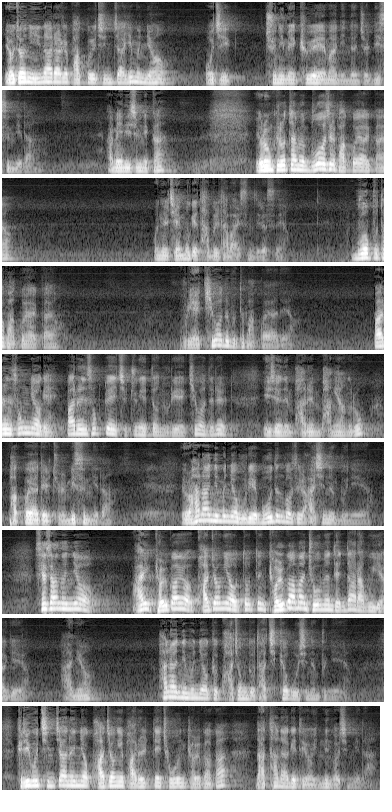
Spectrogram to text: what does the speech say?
여전히 이 나라를 바꿀 진짜 힘은요, 오직 주님의 교회에만 있는 줄 믿습니다. 아멘이십니까? 여러분, 그렇다면 무엇을 바꿔야 할까요? 오늘 제목의 답을 다 말씀드렸어요. 무엇부터 바꿔야 할까요? 우리의 키워드부터 바꿔야 돼요. 빠른 속력에, 빠른 속도에 집중했던 우리의 키워드를 이제는 바른 방향으로 바꿔야 될 줄 믿습니다. 여러분, 하나님은요, 우리의 모든 것을 아시는 분이에요. 세상은요, 아이, 결과요, 과정이 어떻든 결과만 좋으면 된다라고 이야기해요. 아니요. 하나님은요, 그 과정도 다 지켜보시는 분이에요. 그리고 진짜는요, 과정이 바를 때 좋은 결과가 나타나게 되어 있는 것입니다.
